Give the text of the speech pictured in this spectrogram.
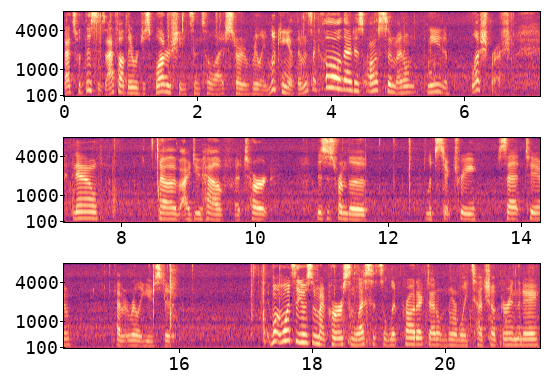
that's what this is. I thought they were just blotter sheets until I started really looking at them. It's like, oh, that is awesome. I don't need a blush brush. Now, uh, I do have a Tarte. This is from the lipstick tree set too. Haven't really used it. Once it goes in my purse, unless it's a lip product, I don't normally touch up during the day.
